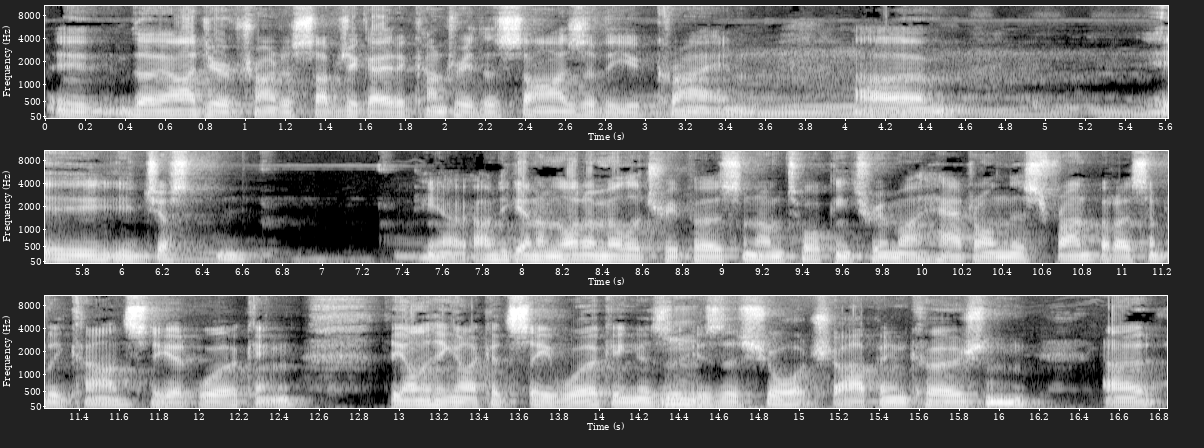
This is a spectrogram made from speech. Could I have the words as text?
the idea of trying to subjugate a country the size of the Ukraine, um, it just, you know, again, I'm not a military person. I'm talking through my hat on this front, but I simply can't see it working. The only thing I could see working is, mm. is a short, sharp incursion, uh,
